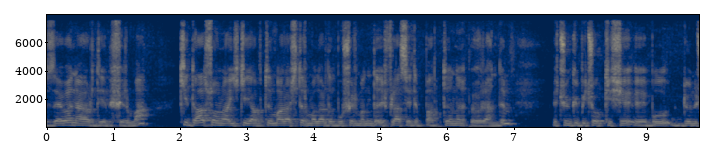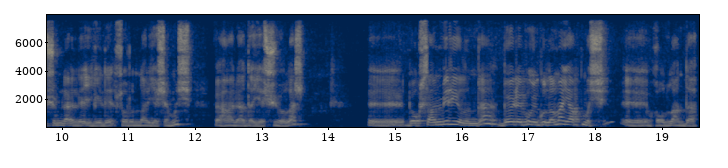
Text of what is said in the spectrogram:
Zevanar diye bir firma ki daha sonra iki yaptığım araştırmalarda bu firmanın da iflas edip battığını öğrendim. Çünkü birçok kişi bu dönüşümlerle ilgili sorunlar yaşamış ve hala da yaşıyorlar. 91 ee, yılında böyle bir uygulama yapmış e, Hollanda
